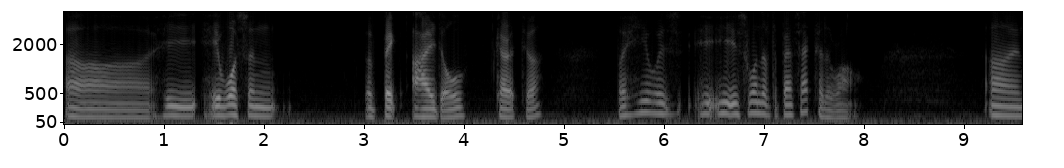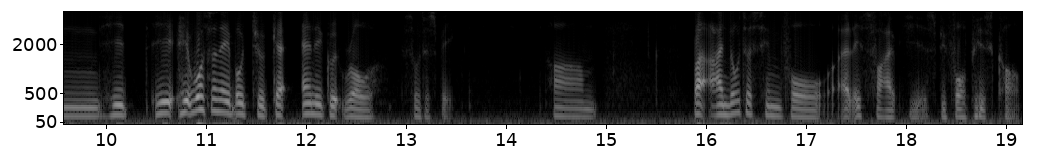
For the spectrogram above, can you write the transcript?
Uh, he he wasn't a big idol character, but he was he, he is one of the best actors around and he, he, he wasn't able to get any good role, so to speak. Um, but I noticed him for at least five years before Beast Cop.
